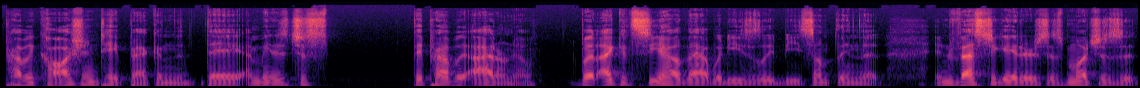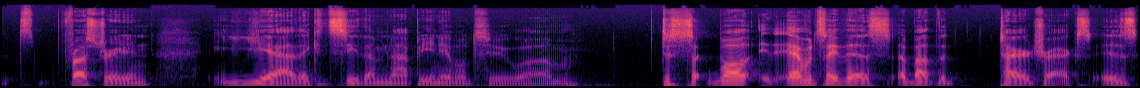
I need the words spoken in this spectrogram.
probably caution tape back in the day. I mean, it's just they probably I don't know, but I could see how that would easily be something that investigators, as much as it's frustrating, yeah, they could see them not being able to. Um, deci- well, I would say this about the tire tracks is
